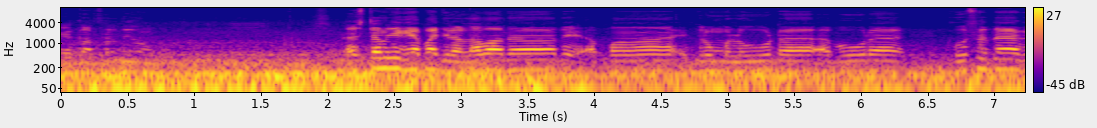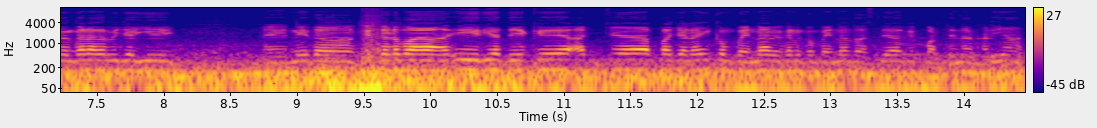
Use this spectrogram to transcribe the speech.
ਚੈੱਕ ਕਰ ਸਕਦੇ ਹੋ। ਇਸ ਟਾਈਮ ਜੇ ਗਿਆ ਆਪਾਂ ਜਲਾਲਾਬਾਦ ਤੇ ਆਪਾਂ ਇਧਰੋਂ ਮਲੋਟ ਅਬੋਰ ਹੋ ਸਕਦਾ ਹੈ ਗੰਗਾਨਗਰ ਵੀ ਜਾਈਏ। ਤੇ ਨਹੀਂ ਤਾਂ ਗਿੱਦੜਵਾ ਇਹ ਏਰੀਆ ਦੇਖ ਕੇ ਅੱਜ ਆਪਾਂ ਜਾਣਾ ਜੀ ਕੰਪਾਈਨਾਂ ਵੇਖਣ। ਕੰਪਾਈਨਾਂ ਦੱਸਦੇ ਆ ਕਿ ਪਰਤੇ ਨਾਲ ਖੜੀਆਂ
